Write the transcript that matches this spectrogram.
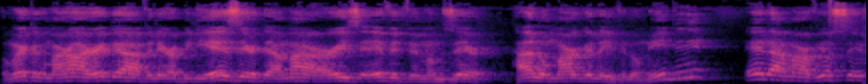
אומרת הגמרא, רגע, ולרבי אליעזר דאמר, הרי זה עבד וממזר, הלו מרגלי ולא מידי, אלא אמר רבי יוסף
